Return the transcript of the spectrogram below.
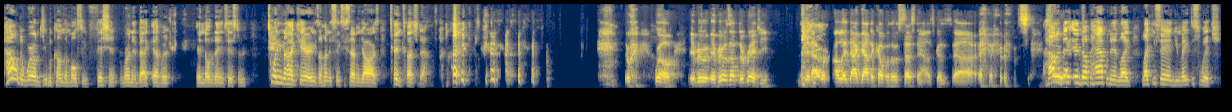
How in the world did you become the most efficient running back ever in Notre Dame's history? 29 carries, 167 yards, 10 touchdowns. well, if it, if it was up to Reggie, then I would probably not gotten a couple of those touchdowns because. Uh, How so, did that end up happening? Like like you said, you made the switch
